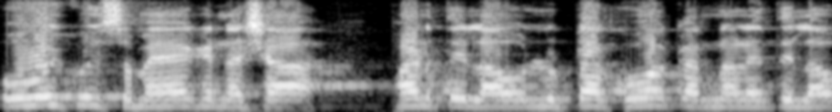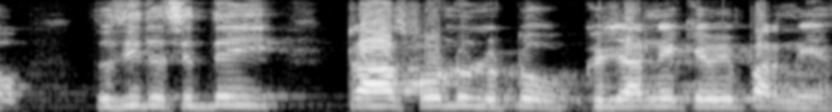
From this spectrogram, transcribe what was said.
ਉਹੋ ਹੀ ਕੋਈ ਸਮੈਕ, ਨਸ਼ਾ ਫੜ ਤੇ ਲਾਓ, ਲੁੱਟਾਂ ਖੋਹਾਂ ਕਰਨ ਵਾਲਿਆਂ ਤੇ ਲਾਓ, ਤੁਸੀਂ ਤਾਂ ਸਿੱਧੇ ਹੀ ਟਰਾਂਸਪੋਰਟ ਨੂੰ ਲੁੱਟੋ, ਖਜ਼ਾਨੇ ਕਿਵੇਂ ਭਰਨੇ ਆ?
